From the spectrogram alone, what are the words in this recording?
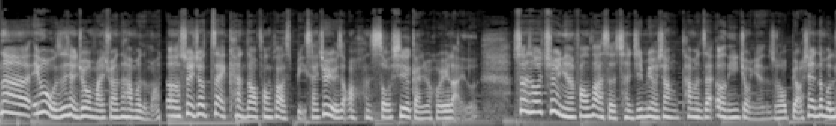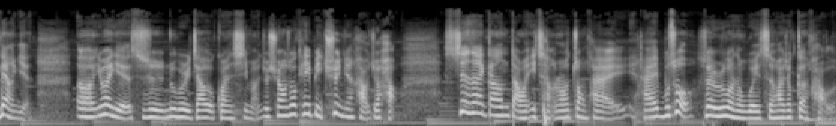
那因为我之前就蛮喜欢他们的嘛，呃，所以就再看到 Fun Plus 比赛，就有一种哦很熟悉的感觉回来了。虽然说去年 Fun Plus 的成绩没有像他们在二零一九年的时候表现那么亮眼，呃，因为也是 n u g r i 加入关系嘛，就希望说可以比去年好就好。现在刚打完一场，然后状态还不错，所以如果能维持的话就更好了。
